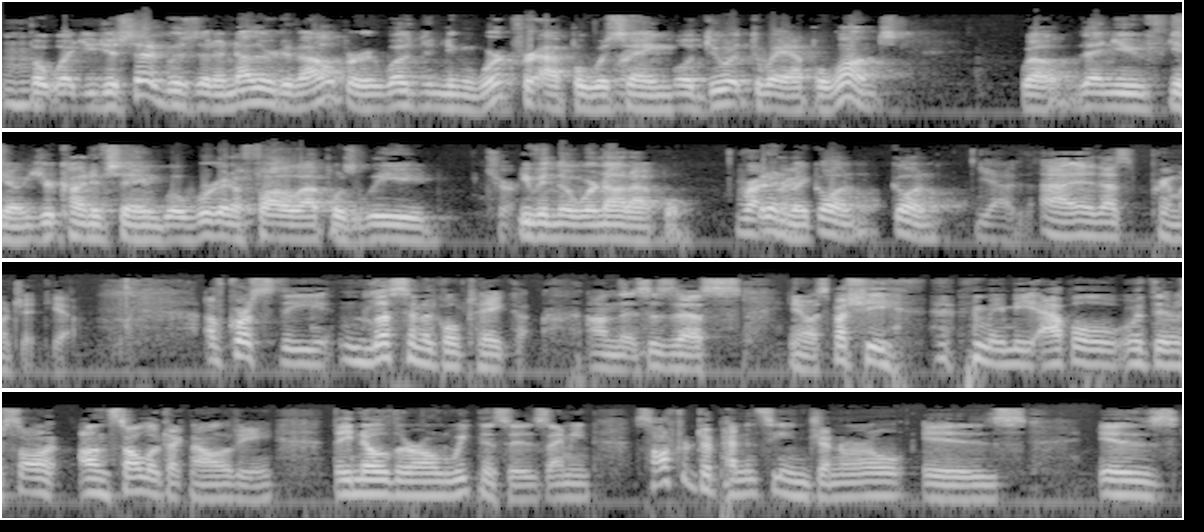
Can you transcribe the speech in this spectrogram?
mm-hmm. but what you just said was that another developer who wasn't even work for Apple was right. saying, "Well, do it the way Apple wants." Well, then you've you know you're kind of saying, "Well, we're going to follow Apple's lead, sure. even though we're not Apple." Right. But anyway, right. go on, go on. Yeah, uh, that's pretty much it. Yeah. Of course, the less cynical take on this is this, you know, especially maybe Apple with their installer technology, they know their own weaknesses. I mean, software dependency in general is is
